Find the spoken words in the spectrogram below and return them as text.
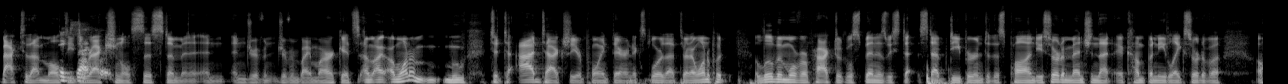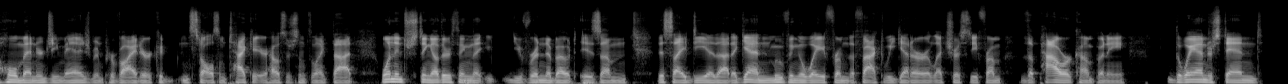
back to that multi-directional exactly. system and, and, and driven driven by markets. Um, I, I want to move to, to add to actually your point there and explore that thread. I want to put a little bit more of a practical spin as we ste- step deeper into this pond. You sort of mentioned that a company like sort of a, a home energy management provider could install some tech at your house or something like that. One interesting other thing that you, you've written about is um this idea that again moving away from the fact we get our electricity from the power company the way I understand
